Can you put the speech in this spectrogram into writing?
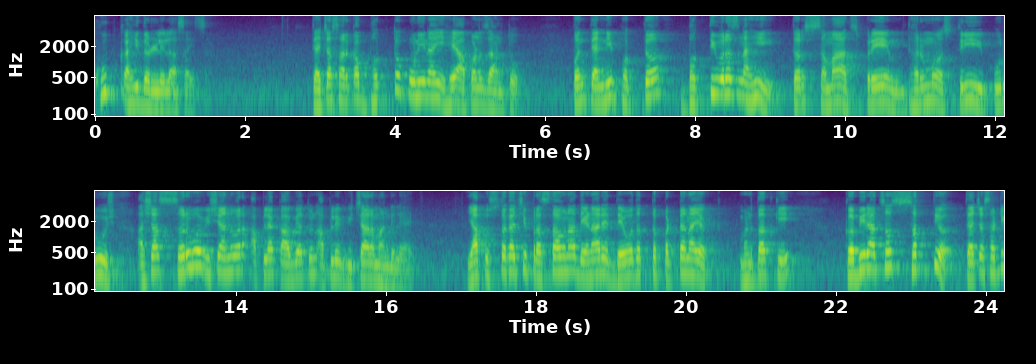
खूप काही दडलेलं असायचं. त्याच्यासारखा भक्त कोणी नाही हे आपण जाणतो. पण त्यांनी फक्त भक्तीवरच नाही तर समाज प्रेम धर्म स्त्री पुरुष अशा सर्व विषयांवर आपल्या काव्यातून आपले विचार मांडले आहेत. या पुस्तकाची प्रस्तावना देणारे देवदत्त पट्टनायक म्हणतात की कबीराचं सत्य त्याच्यासाठी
